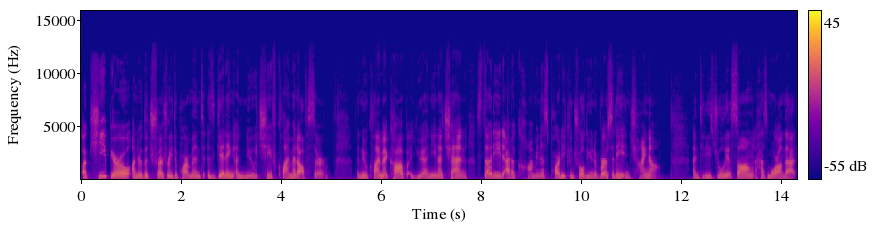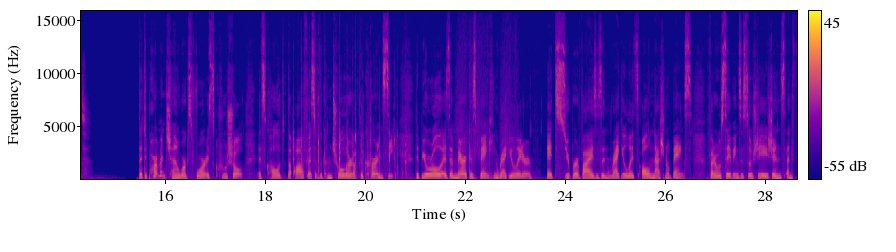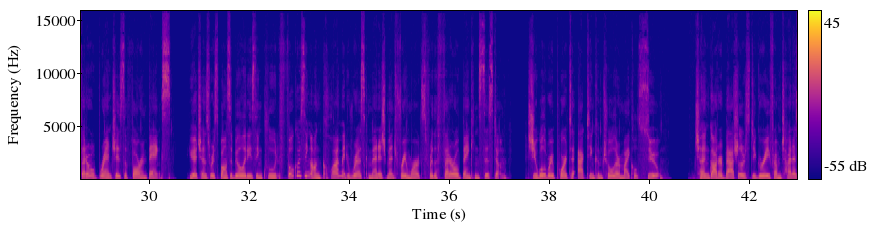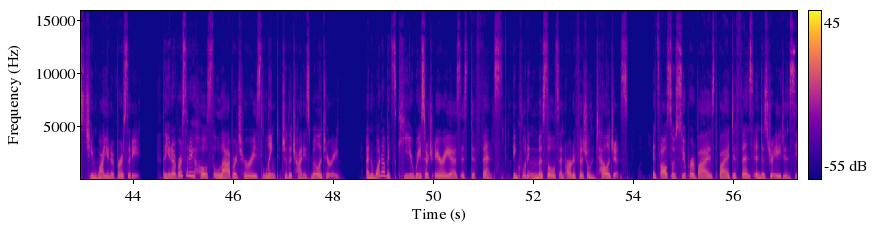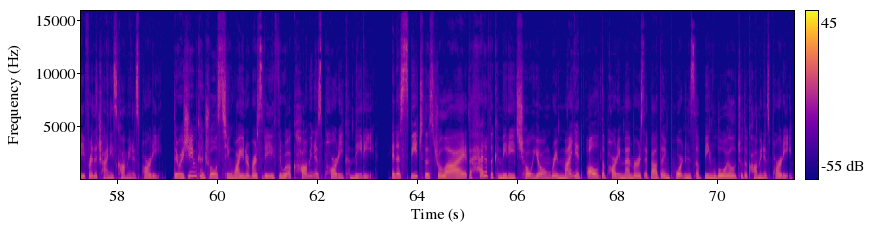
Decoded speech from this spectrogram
A key bureau under the Treasury Department is getting a new chief climate officer. The new climate cop, Yuan Chen, studied at a Communist Party controlled university in China. NTD's Juliet Song has more on that. The department Chen works for is crucial. It's called the Office of the Comptroller of the Currency. The bureau is America's banking regulator. It supervises and regulates all national banks, federal savings associations, and federal branches of foreign banks. Yue Chen's responsibilities include focusing on climate risk management frameworks for the federal banking system. She will report to acting controller Michael Hsu. Chen got her bachelor's degree from China's Tsinghua University. The university hosts laboratories linked to the Chinese military. And one of its key research areas is defense, including missiles and artificial intelligence. It's also supervised by a defense industry agency for the Chinese Communist Party. The regime controls Tsinghua University through a Communist Party committee. In a speech this July, the head of the committee, Qiu Yong, reminded all of the party members about the importance of being loyal to the Communist Party.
